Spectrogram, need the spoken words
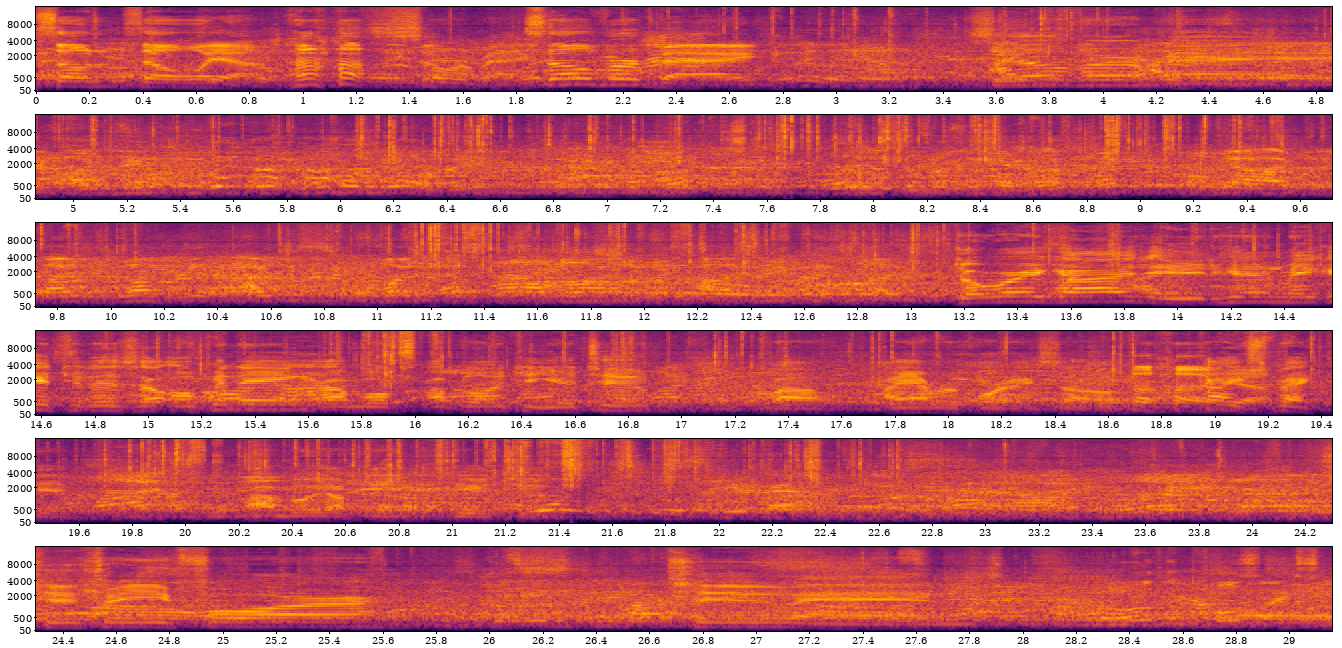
So, so well, yeah. Silver bag. Silver bag. Silver bag. Yeah, I, I want, I just want SPC because like, Don't worry, guys. If you didn't make it to this uh, opening, I'm gonna upload it to YouTube. Well, I am recording, so kind Yeah. expected. I'm going up to YouTube. Two, three, four, two, and What are the pulls like so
